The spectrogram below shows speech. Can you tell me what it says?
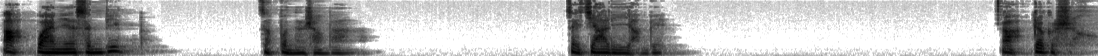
啊，晚年生病了，这不能上班，在家里养病。啊，这个时候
